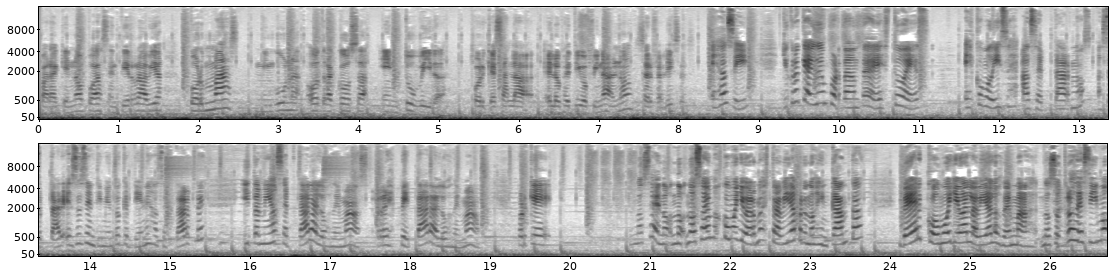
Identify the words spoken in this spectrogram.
para que no puedas sentir rabia por más ninguna otra cosa en tu vida. Porque ese es la, el objetivo final, ¿no? Ser felices. Es así. Yo creo que algo importante de esto es, es como dices, aceptarnos, aceptar ese sentimiento que tienes, aceptarte y también aceptar a los demás, respetar a los demás. Porque no sé, no, no, sabemos cómo llevar nuestra vida, pero nos encanta ver cómo llevan la vida los demás. Nosotros decimos,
